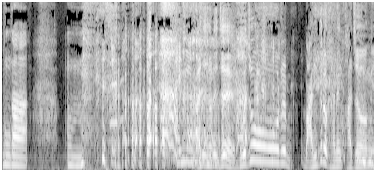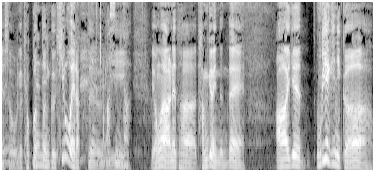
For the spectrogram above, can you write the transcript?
뭔가 음, 아니 아니 저는 이제 노조를 만들어가는 과정에서 우리가 겪었던 네네. 그 희로애락들이 맞습니다. 영화 안에 다 담겨 있는데 아 이게 우리 얘기니까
